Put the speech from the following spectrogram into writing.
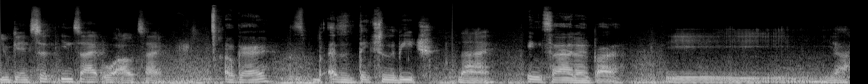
you can sit inside or outside. Okay. As it takes to the beach. Nah, Inside out by. eh, yeah.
